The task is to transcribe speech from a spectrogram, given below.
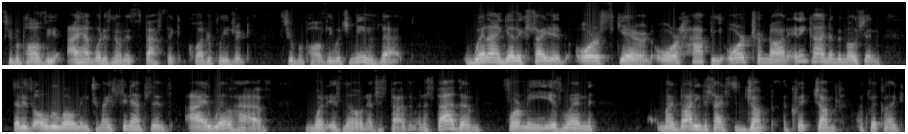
cerebral palsy, I have what is known as spastic quadriplegic cerebral palsy, which means that when I get excited or scared or happy or turned on, any kind of emotion that is overwhelming to my synapses, I will have what is known as a spasm. And a spasm for me is when my body decides to jump, a quick jump, a quick like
